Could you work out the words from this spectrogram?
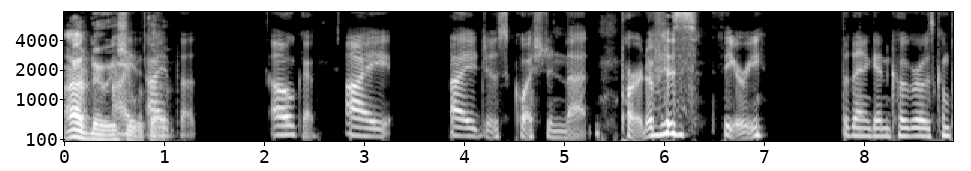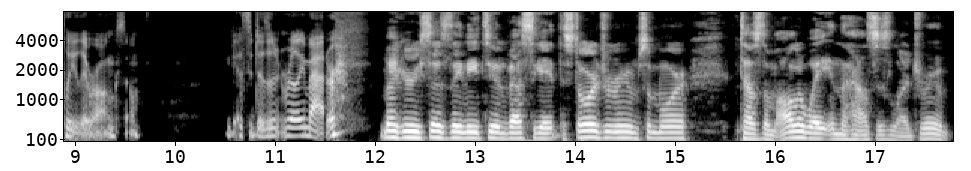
I have no issue I, with I that. thought. Oh, okay. I I just question that part of his theory, but then again, Kogoro is completely wrong, so I guess it doesn't really matter. Megure says they need to investigate the storage room some more and tells them all to wait in the house's large room.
